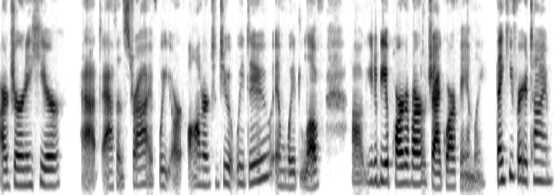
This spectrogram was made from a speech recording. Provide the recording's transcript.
our journey here at Athens Drive. We are honored to do what we do, and we'd love uh, you to be a part of our Jaguar family. Thank you for your time.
